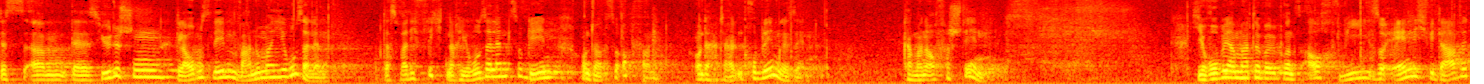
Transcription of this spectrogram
des, ähm, des jüdischen Glaubenslebens war nun mal Jerusalem. Das war die Pflicht, nach Jerusalem zu gehen und dort zu opfern. Und er hatte halt ein Problem gesehen. Kann man auch verstehen. Jerobeam hat aber übrigens auch, wie so ähnlich wie David,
